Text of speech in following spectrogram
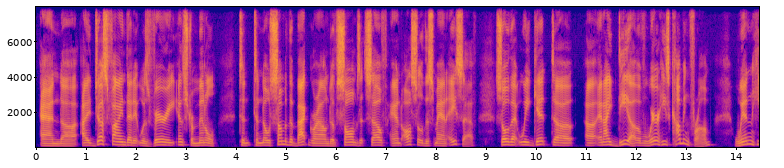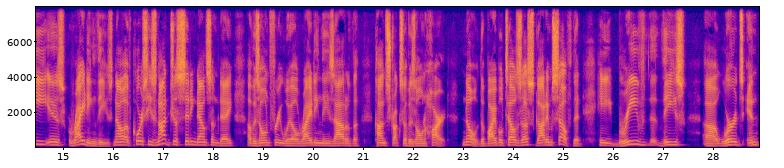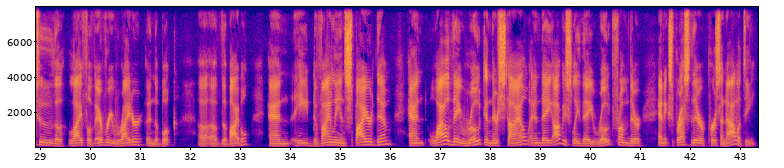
And uh, I just find that it was very instrumental to, to know some of the background of Psalms itself and also this man Asaph so that we get uh, uh, an idea of where he's coming from when he is writing these. Now, of course, he's not just sitting down someday of his own free will, writing these out of the constructs of his own heart. No, the Bible tells us, God Himself, that He breathed these uh, words into the life of every writer in the book uh, of the Bible, and He divinely inspired them. And while they wrote in their style, and they obviously they wrote from their and expressed their personality,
